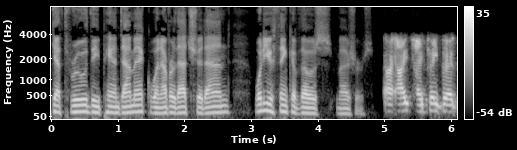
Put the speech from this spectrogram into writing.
get through the pandemic whenever that should end. What do you think of those measures? I, I, think that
